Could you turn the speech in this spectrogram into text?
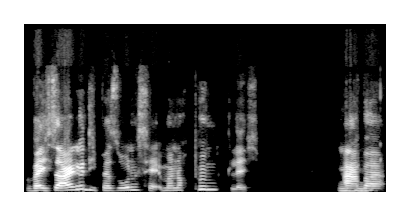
Weil ich sage, die Person ist ja immer noch pünktlich. Mhm. Aber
